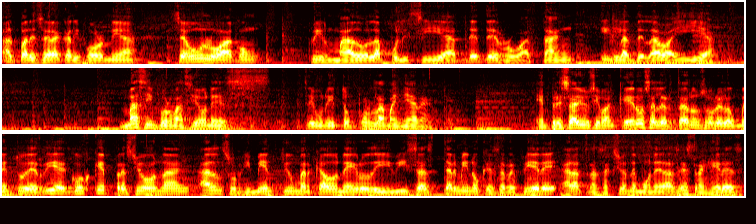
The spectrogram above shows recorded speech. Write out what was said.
al parecer a California, según lo ha confirmado la policía desde Roatán, Islas de la Bahía. Más informaciones, Tribunito por la mañana. Empresarios y banqueros alertaron sobre el aumento de riesgos que presionan al surgimiento de un mercado negro de divisas, término que se refiere a la transacción de monedas extranjeras,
